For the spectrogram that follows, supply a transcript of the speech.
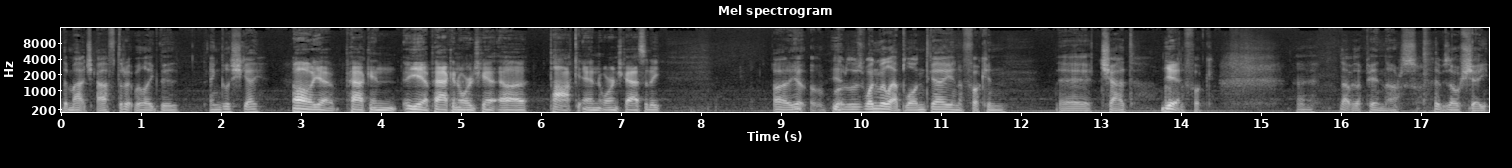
the match after it with like the English guy. oh yeah, Pac and yeah, Pac and Orange, uh, Pac and Orange Cassidy. Uh, yeah, uh, there was one with like a blonde guy and a fucking uh, Chad. Yeah. the fuck. Uh, that was a pain in the arse. It was all shite.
